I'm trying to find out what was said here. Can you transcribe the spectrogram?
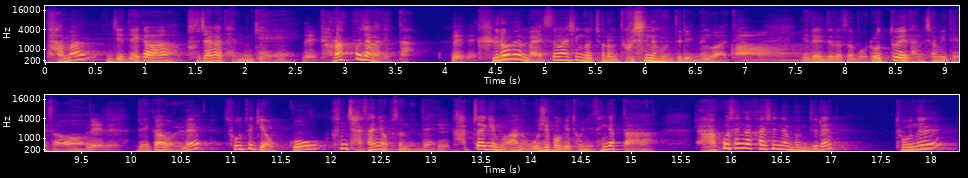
다만 이제 내가 부자가 된게 네. 벼락부자가 됐다. 네네. 그러면 말씀하신 것처럼 노시는 분들이 있는 것 같아요. 아. 예를 들어서 뭐 로또에 당첨이 돼서 네네. 내가 원래 소득이 없고 큰 자산이 없었는데 음. 갑자기 뭐 한 50억의 돈이 생겼다. 라고 생각하시는 분들은 돈을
